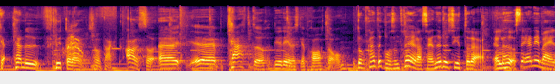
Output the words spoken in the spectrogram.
Ka- Kan du flytta dig så tack? Alltså, eh, eh, katter, det är det vi ska prata om. De kan inte koncentrera sig när du sitter där, eller hur? Ser ni mig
